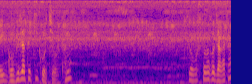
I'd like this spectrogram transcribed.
এই গভীর রাতে কি করছ ওখানে কি অবস্থা দেখো জায়গাটা?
